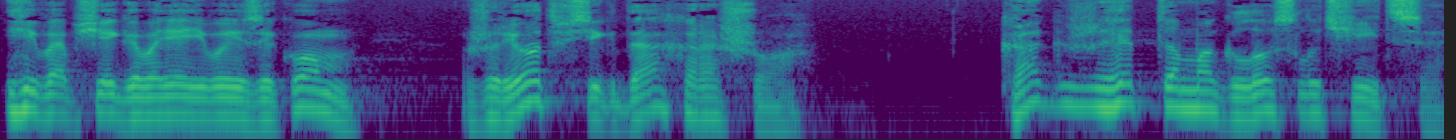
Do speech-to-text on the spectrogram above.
и, вообще говоря его языком, жрет всегда хорошо. Как же это могло случиться?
